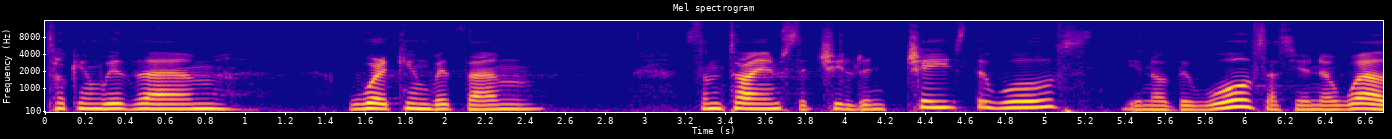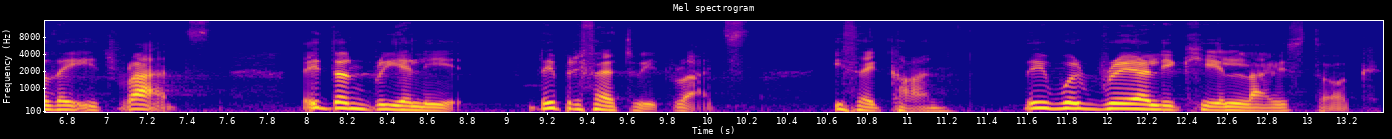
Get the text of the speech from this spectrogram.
talking with them, working with them, Sometimes the children chase the wolves. You know, the wolves, as you know well, they eat rats. They don't really, they prefer to eat rats if they can. They will rarely kill livestock.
